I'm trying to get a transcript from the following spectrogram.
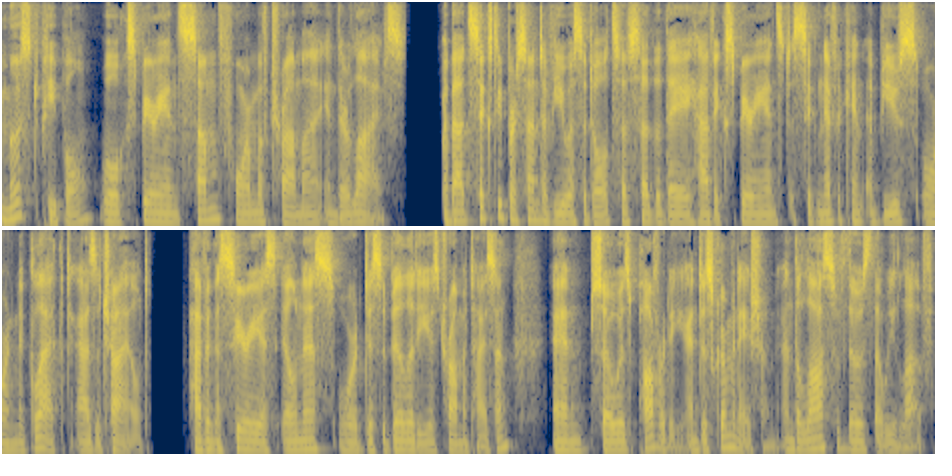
Most people will experience some form of trauma in their lives. About 60% of US adults have said that they have experienced significant abuse or neglect as a child. Having a serious illness or disability is traumatizing, and so is poverty and discrimination and the loss of those that we love.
